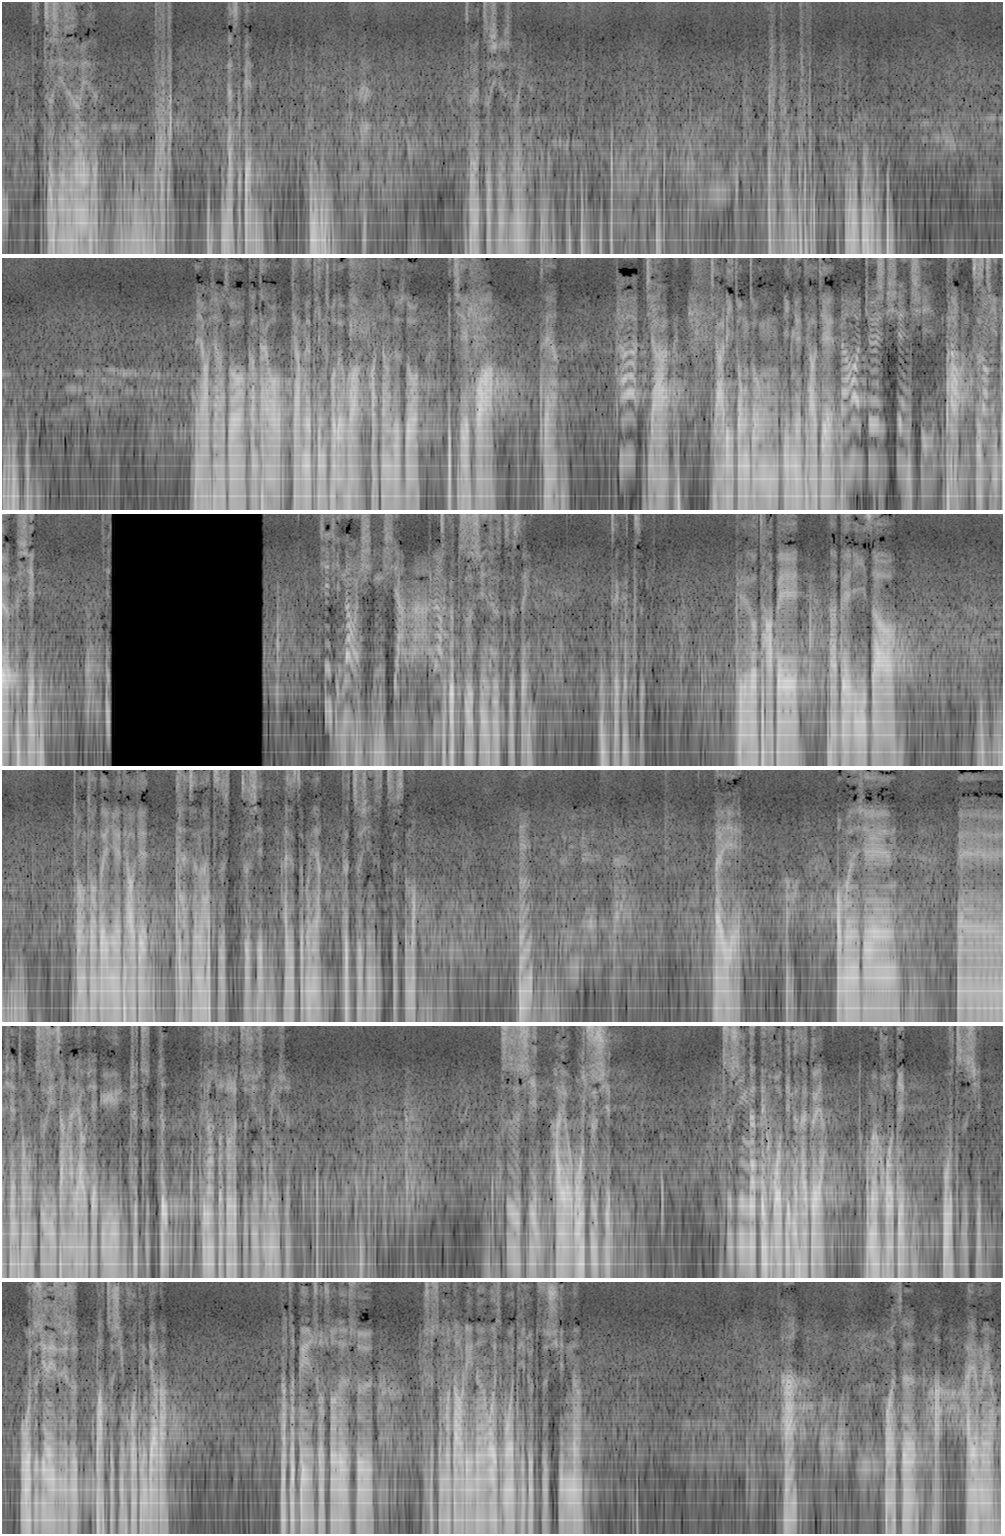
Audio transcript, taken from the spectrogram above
自信是什么意思？在这边，这边自信是什么意思？你好像说，刚才我假如没有听错的话，好像是说一切法。怎样？他假假立种种因缘条件，然后就会现起他自己的性，现起那种形象啊。这个自信是指谁？这个字，比如说茶杯，茶杯依照种种的因缘条件产生了他自自信，还是怎么样？这自信是指什么？嗯？那也。我们先，呃，先从字义上来了解语。这这这，这刚所说的自信是什么意思？自信还有无自信，自信应该被否定的才对啊。我们否定无自信，无自信的意思就是把自信否定掉了。那这边所说的是是什么道理呢？为什么会提出自信呢？啊？我执啊，还有没有？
